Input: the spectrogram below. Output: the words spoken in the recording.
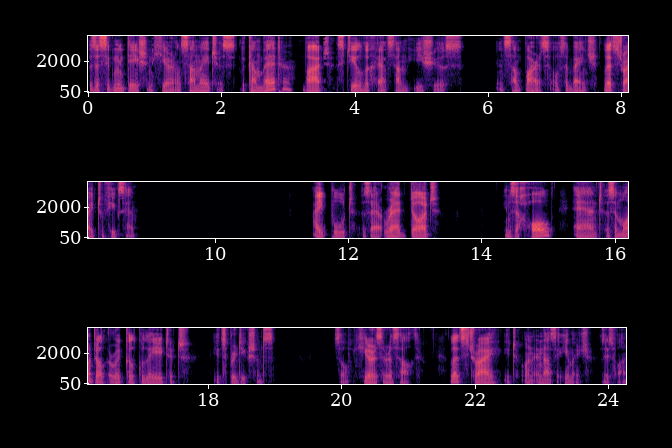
the segmentation here on some edges become better, but still we have some issues in some parts of the bench. Let's try to fix them. I put the red dot in the hole and the model recalculated its predictions. So here is the result. Let's try it on another image, this one.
